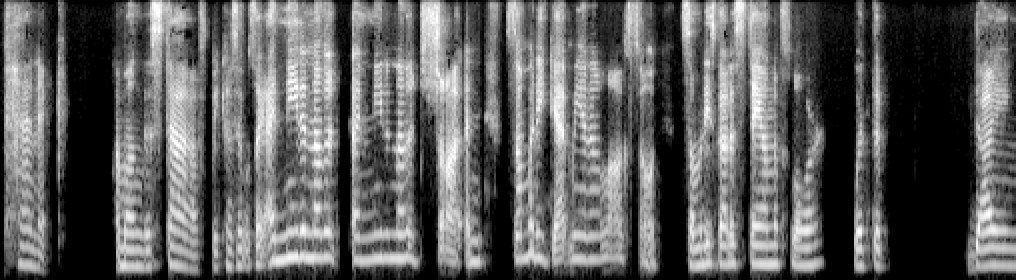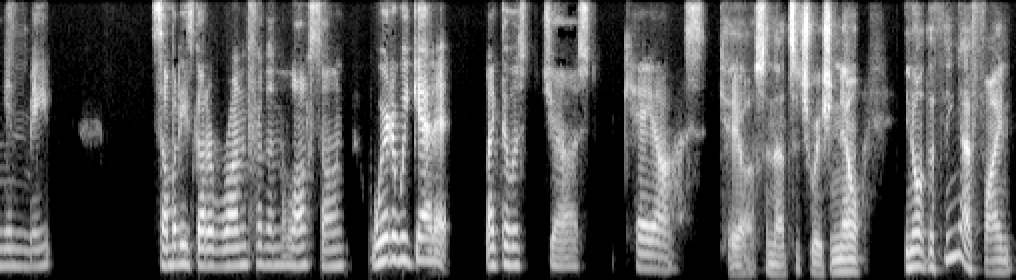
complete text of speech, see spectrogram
panic among the staff because it was like, I need another, I need another shot. And somebody get me an naloxone. Somebody's got to stay on the floor with the dying inmate. Somebody's got to run for the naloxone. Where do we get it? Like there was just chaos. Chaos in that situation. Now, you know, the thing I find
